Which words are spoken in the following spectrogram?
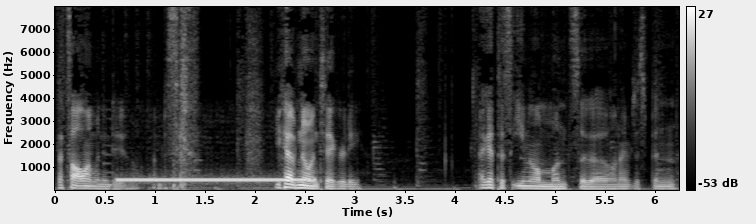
That's all I'm going to do. Just you have no integrity. I got this email months ago, and I've just been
